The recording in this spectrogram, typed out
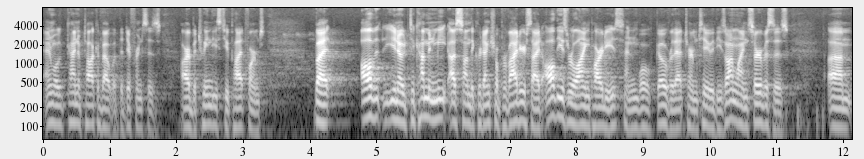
And we'll kind of talk about what the differences are between these two platforms. But all you know, to come and meet us on the credential provider side, all these relying parties, and we'll go over that term too, these online services um,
